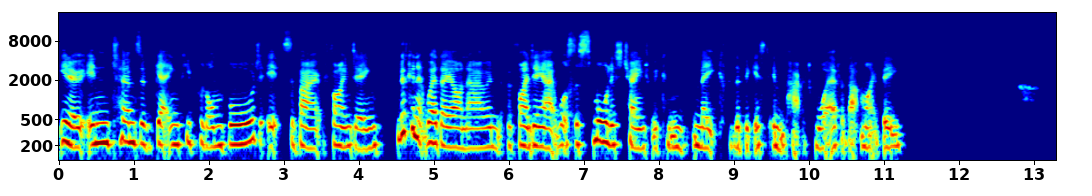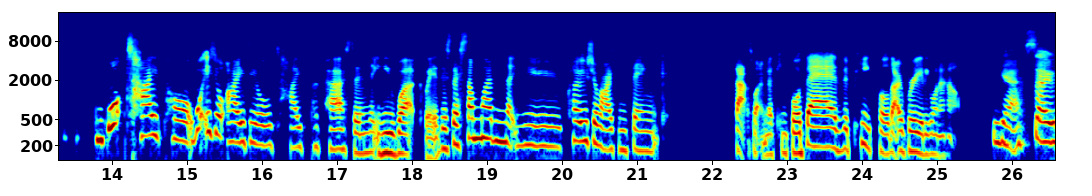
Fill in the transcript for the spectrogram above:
you know, in terms of getting people on board, it's about finding looking at where they are now and finding out what's the smallest change we can make for the biggest impact, whatever that might be what type of what is your ideal type of person that you work with? Is there someone that you close your eyes and think that's what i'm looking for. They're the people that i really want to help yeah so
